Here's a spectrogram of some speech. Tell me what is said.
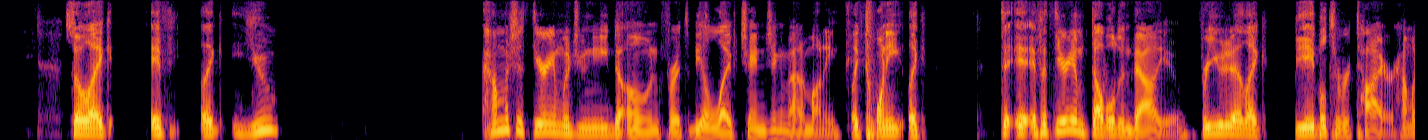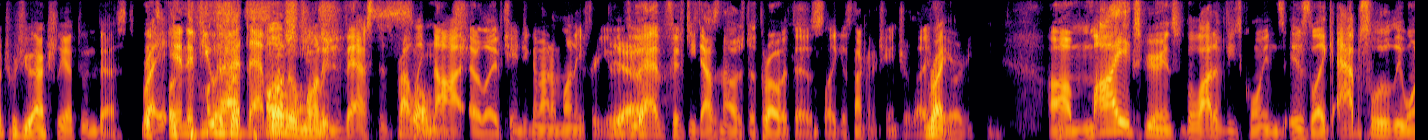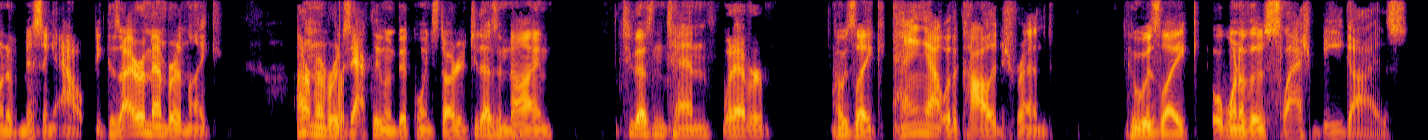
So like if like you how much ethereum would you need to own for it to be a life-changing amount of money? Like 20 like to, if ethereum doubled in value for you to like be able to retire how much would you actually have to invest right. a And if you ton- had that ton much of to invest, it's probably So not much. a life changing amount of money for you. If you have fifty thousand dollars to throw at this, like it's not going to change your life. Right. Already- Um, my experience with a lot of these coins is like absolutely one of missing out because I remember in like I don't remember exactly when Bitcoin started, 2009, 2010, whatever. I was like hanging out with a college friend who was like one of those slash B guys,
